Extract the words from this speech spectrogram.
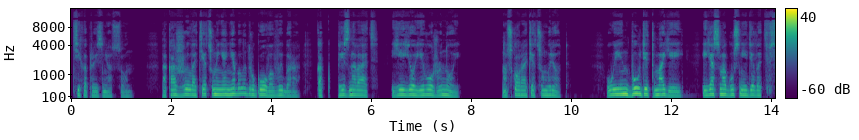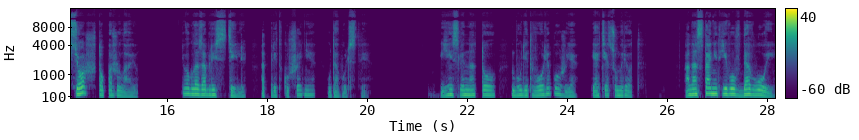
тихо произнес он. — Пока жил отец, у меня не было другого выбора, как признавать ее его женой. Но скоро отец умрет, Уин будет моей, и я смогу с ней делать все, что пожелаю. Его глаза блестели от предвкушения удовольствия. Если на то будет воля Божья, и отец умрет, она станет его вдовой,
